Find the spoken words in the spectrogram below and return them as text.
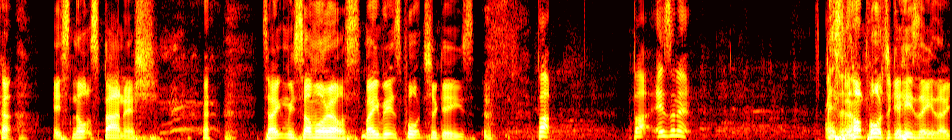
it's not Spanish. Take me somewhere else. Maybe it's Portuguese. but, but isn't it? It's not Portuguese either.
